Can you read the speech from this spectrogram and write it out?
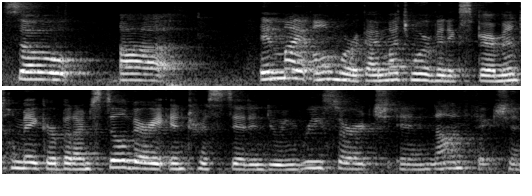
So, uh, in my own work, I'm much more of an experimental maker, but I'm still very interested in doing research, in nonfiction,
